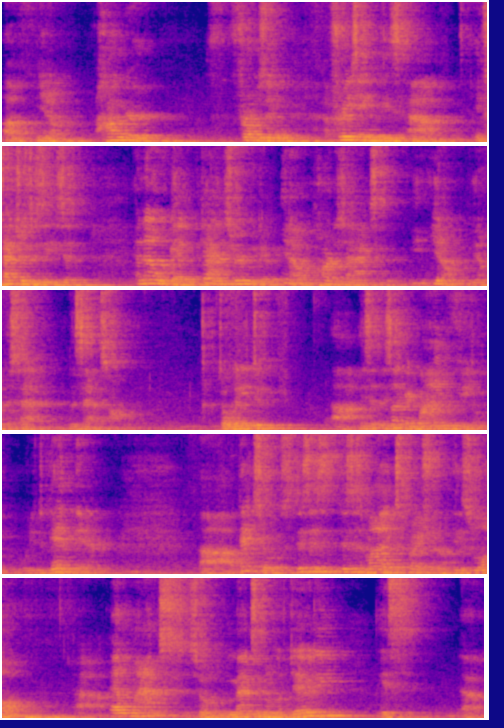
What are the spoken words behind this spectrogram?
of, you know, hunger, frozen, uh, freezing, these um, infectious diseases, and then we get cancer, we get, you know, heart attacks, you know, you know the sad, the sad song. So we need to, uh, it's, it's like a minefield. We need to get there. Uh, okay, so this is this is my expression of this law. Uh, L max, so maximum longevity, is uh,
